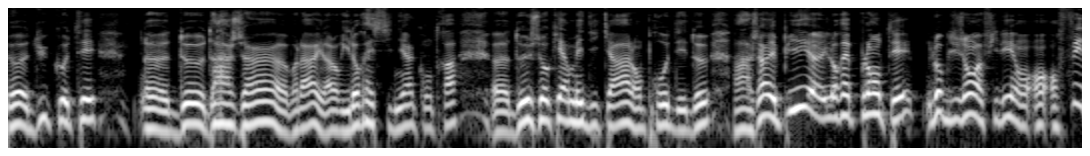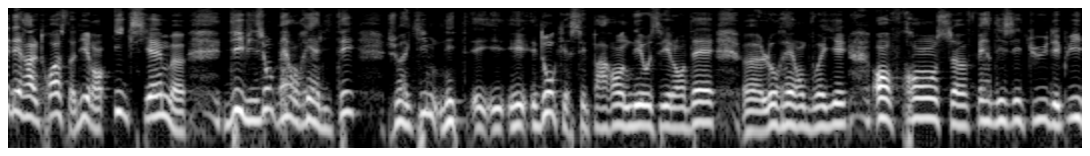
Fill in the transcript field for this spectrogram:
euh, du côté d'Agen. voilà. alors, il aurait signé un contrat de joker médical en pro D2 à Agen. Et puis, euh, il aurait planté, l'obligeant à filer en, en, Fédéral 3, c'est-à-dire en Xème euh, division. Ben, en réalité, Joachim, et, et, donc ses parents néo-zélandais euh, l'auraient envoyé en France faire des études, et puis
